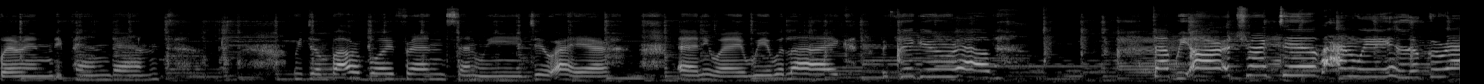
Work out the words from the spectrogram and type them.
We're independent. We dump our boyfriends and we do our hair any way we would like. We figure out that we are attractive and we look around.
